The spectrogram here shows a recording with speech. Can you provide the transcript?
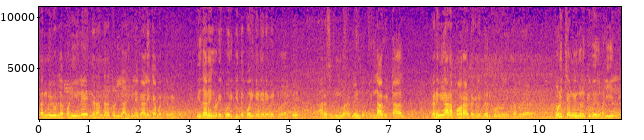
தன்மையுள்ள பணியிலே நிரந்தர தொழிலாளிகளை வேலைக்கு அமர்த்த வேண்டும். இதுதான் எங்களுடைய கோரிக்கை. இந்த கோரிக்கை நிறைவேற்றுவதற்கு அரசு முன்வர வேண்டும். இல்லாவிட்டால் கடுமையான போராட்டங்களை மேற்கொள்வதை தவிர தொழிற்சங்கங்களுக்கு வேறு வழி இல்லை.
